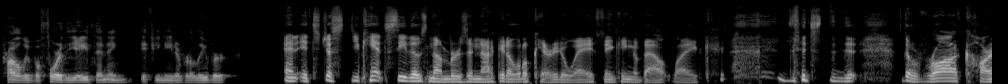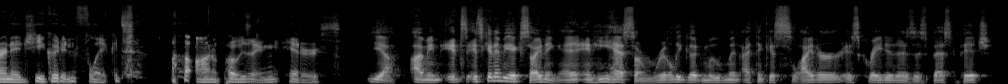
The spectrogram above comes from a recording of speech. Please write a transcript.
probably before the eighth inning, if you need a reliever. And it's just you can't see those numbers and not get a little carried away thinking about like it's the, the raw carnage he could inflict on opposing hitters. Yeah, I mean it's it's going to be exciting, and, and, he has some really good movement. I think his slider is graded as his best pitch.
